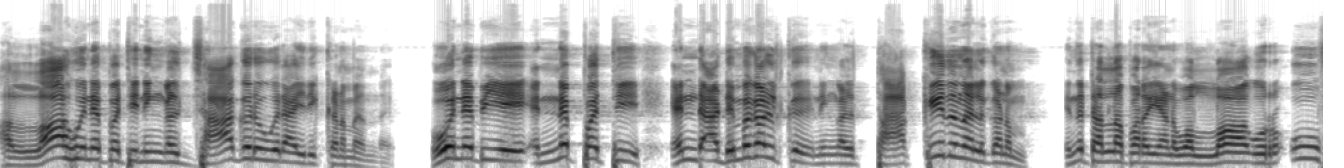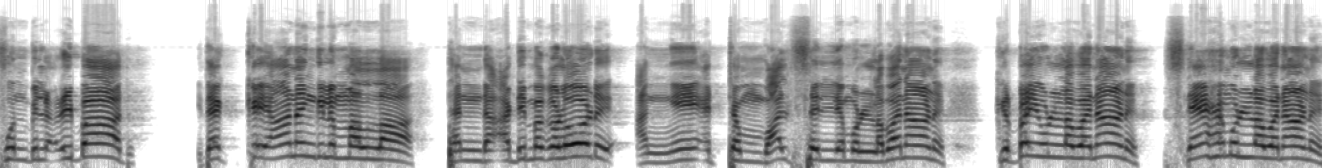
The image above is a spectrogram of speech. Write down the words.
അള്ളാഹുവിനെ പറ്റി നിങ്ങൾ ജാഗരൂകരായിരിക്കണമെന്ന്. ഓ നബിയെ എന്നെ പറ്റി എന്റെ അടിമകൾക്ക് നിങ്ങൾ താക്കീത് നൽകണം എന്നിട്ട് അല്ല പറയാണ് ഇതൊക്കെയാണെങ്കിലും അല്ല തന്റെ അടിമകളോട് അങ്ങേയറ്റം വാത്സല്യമുള്ളവനാണ് കൃപയുള്ളവനാണ് സ്നേഹമുള്ളവനാണ്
